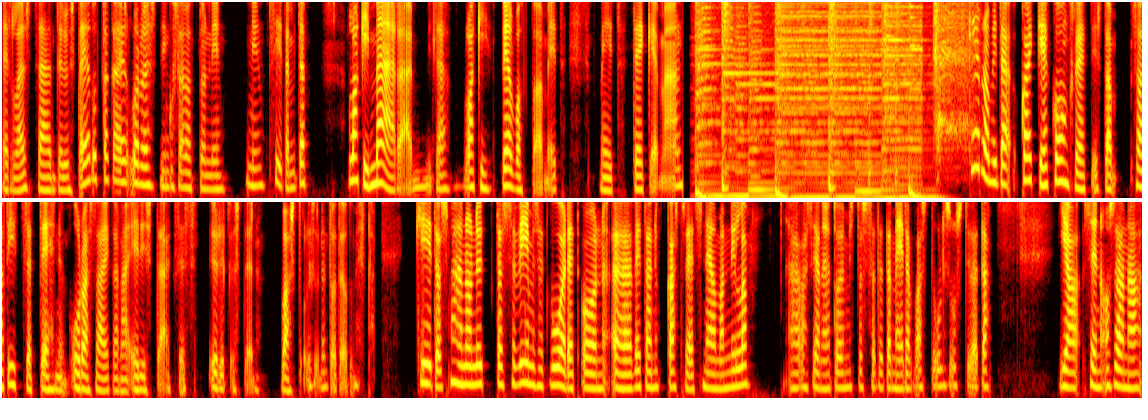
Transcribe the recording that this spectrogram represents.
erilaisista sääntelystä ja totta kai luonnollisesti niin kuin sanottu, niin, niin siitä, mitä laki määrää, mitä laki velvoittaa meitä meit tekemään. Kerro, mitä kaikkea konkreettista oot itse tehnyt urasaikana edistääksesi yritysten vastuullisuuden toteutumista? Kiitos. Mähän on nyt tässä viimeiset vuodet on vetänyt Kastreet Snellmannilla asianajotoimistossa tätä meidän vastuullisuustyötä. Ja sen osana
